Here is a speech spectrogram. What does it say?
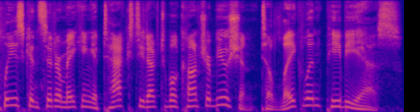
please consider making a tax-deductible contribution to Lakeland PBS.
